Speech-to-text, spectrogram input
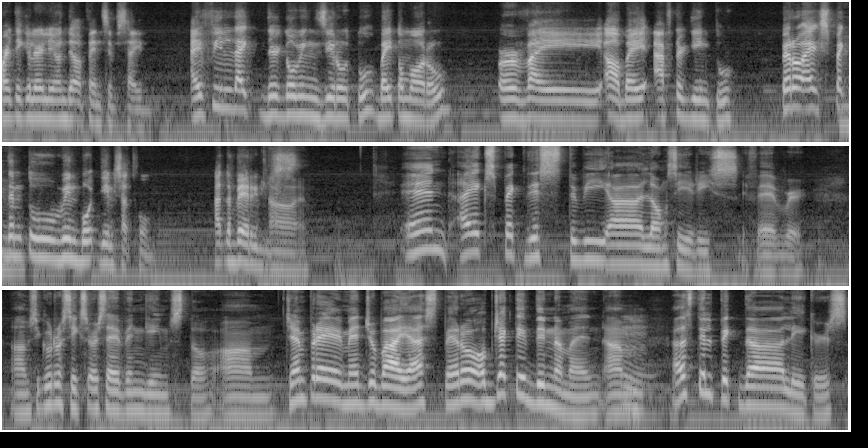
particularly on the offensive side, I feel like they're going 0-2 by tomorrow or by oh, by after game 2. Pero I expect them to win both games at home at the very least. Okay. And I expect this to be a long series, if ever. Um, siguro 6 or 7 games to. Um, Siyempre, medyo biased, pero objective din naman. Um, Mm. I'll still pick the Lakers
